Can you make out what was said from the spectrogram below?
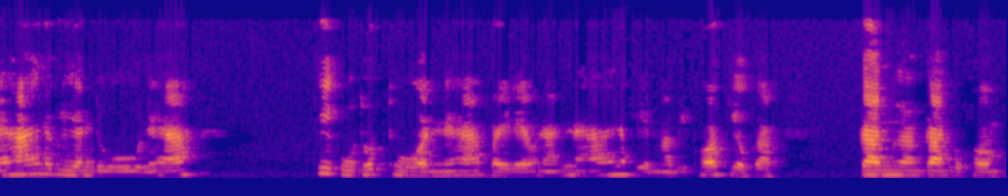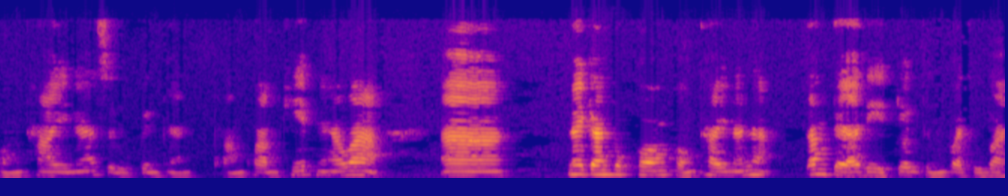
นะคะให้นักเรียนดูนะคะ ที่ครูทบทวนนะคะไปแล้วนั้นนะคะให้นักเรียนมาวิเคราะห์เกี่ยวกับการเมืองการปกครองของไทยนะสรุปเป็นแผนผังความคิดนะคะว่าในการปกครองของไทยนั้นน่ะตั้งแต่อดีตจนถึงปัจจุบัน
